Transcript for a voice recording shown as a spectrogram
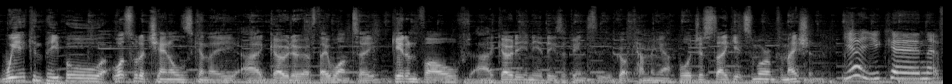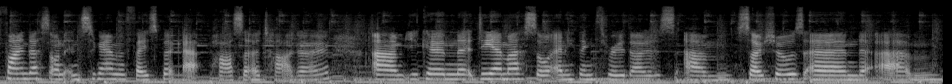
where can people, what sort of channels can they uh, go to if they want to get involved, uh, go to any of these events that you've got coming up, or just uh, get some more information? Yeah, you can find us on Instagram and Facebook at Pasa Otago. Um, you can DM us or anything through those um, socials, and um,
